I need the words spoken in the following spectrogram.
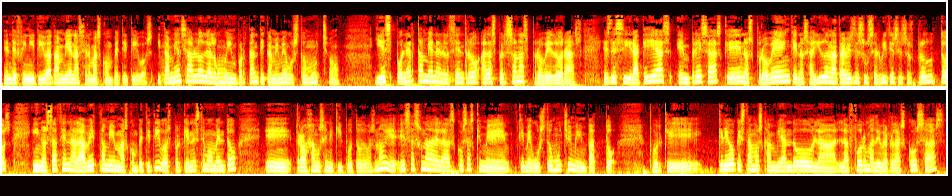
en definitiva, también a ser más competitivos. Y también se habló de algo muy importante y que a mí me gustó mucho, y es poner también en el centro a las personas proveedoras, es decir, aquellas empresas que nos proveen, que nos ayudan a través de sus servicios y sus productos y nos hacen a la vez también más competitivos, porque en este momento eh, trabajamos en equipo todos, ¿no? Y esa es una de las cosas que me, que me gustó mucho y me impactó, porque creo que estamos cambiando la, la forma de ver las cosas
